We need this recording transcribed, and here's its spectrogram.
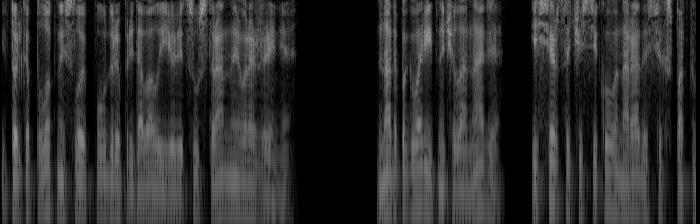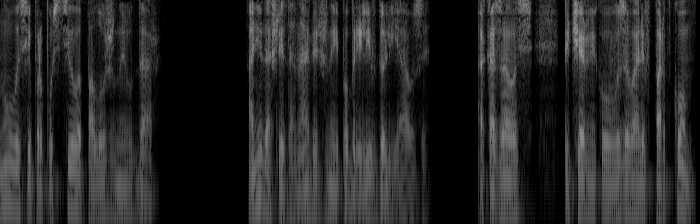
и только плотный слой пудры придавал ее лицу странное выражение. «Надо поговорить», — начала Надя, и сердце Чистякова на радостях споткнулось и пропустило положенный удар. Они дошли до набережной и побрели вдоль Яузы. Оказалось, Печерникова вызывали в портком,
